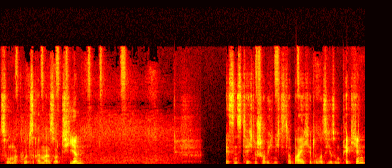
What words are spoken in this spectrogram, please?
So, mal kurz einmal sortieren. Essenstechnisch habe ich nichts dabei. Ich hätte aber hier so ein Päckchen.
